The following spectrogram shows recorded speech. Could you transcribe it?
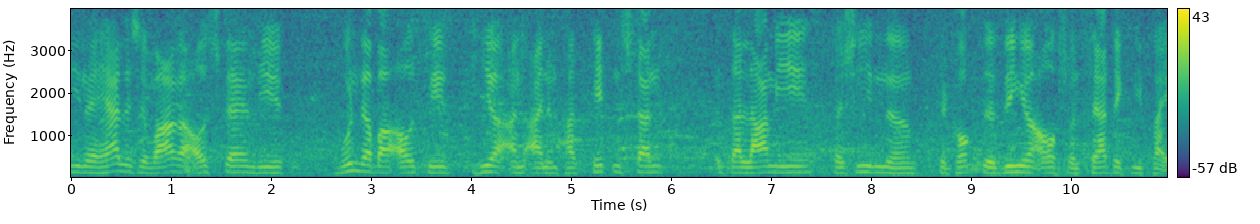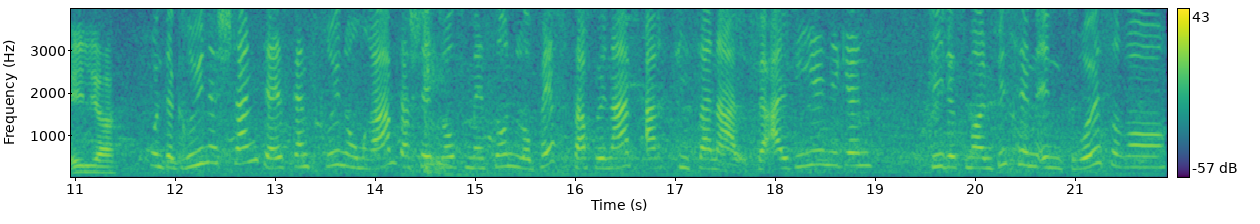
die eine herrliche Ware ausstellen, die wunderbar aussieht. Hier an einem Pastetenstand Salami, verschiedene gekochte Dinge, auch schon fertig wie Paella. Und der grüne Stand, der ist ganz grün umrahmt, da steht drauf Maison Lopez Tapenat Artisanal. Für all diejenigen, die das mal ein bisschen in größerer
